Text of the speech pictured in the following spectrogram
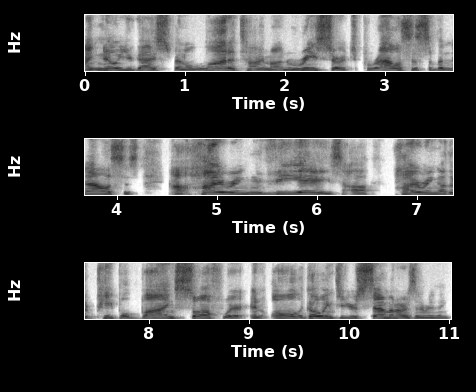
I know you guys spend a lot of time on research, paralysis of analysis, uh, hiring VAs, uh, hiring other people, buying software and all going to your seminars and everything.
